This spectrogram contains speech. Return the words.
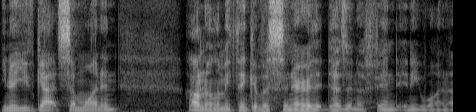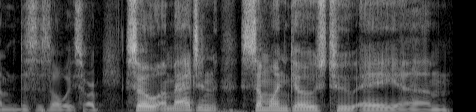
you know, you've got someone and I don't know. Let me think of a scenario that doesn't offend anyone. I'm, this is always hard. So imagine someone goes to a, um,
